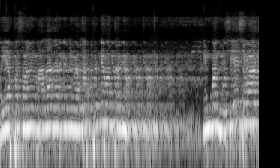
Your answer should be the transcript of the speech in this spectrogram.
ಅಯ್ಯಪ್ಪ ಸ್ವಾಮಿ ಮಾಲಾದಾರ್ಗೆ ನೀವೆಲ್ಲ ಪುಣ್ಯವಂತರು ನೀವು. ನಿಮ್ಗೊಂದು ವಿಶೇಷವಾದ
